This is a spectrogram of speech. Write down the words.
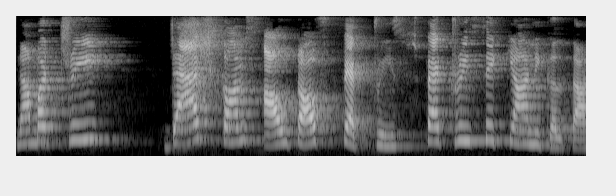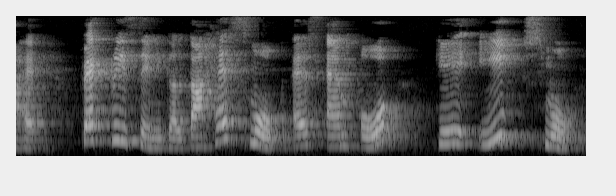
number three dash comes out of factories factory से क्या निकलता है? फैक्ट्री से निकलता है स्मोक S M O K E smoke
